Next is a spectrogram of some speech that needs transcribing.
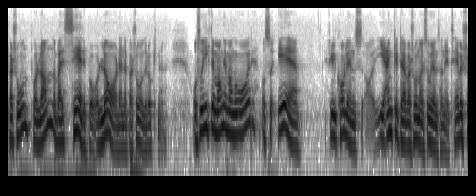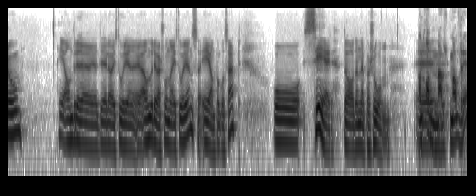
person på land og bare ser på og lar denne personen drukne. Og Så gikk det mange mange år, og så er Phil Collins i enkelte versjoner av historien sånn i TV-show. I andre, historien, andre versjoner av historien så er han på konsert og ser da denne personen. Han anmeldte den aldri?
